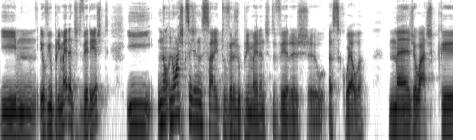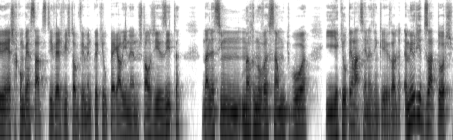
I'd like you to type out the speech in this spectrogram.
E hum, eu vi o primeiro antes de ver este, e não, não acho que seja necessário tu veres o primeiro antes de veres uh, a sequela, mas eu acho que és recompensado se tiveres visto, obviamente, porque aquilo pega ali na nostalgiazita, dá-lhe assim um, uma renovação muito boa, e aquilo tem lá cenas incríveis. Olha, a maioria dos atores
